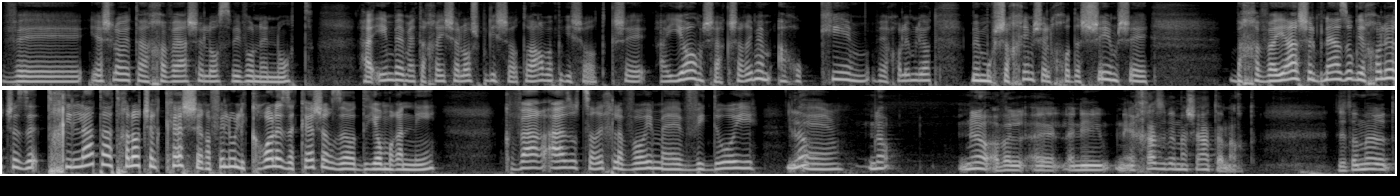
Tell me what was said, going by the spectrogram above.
ויש לו את החוויה שלו סביב אוננות, האם באמת אחרי שלוש פגישות או ארבע פגישות, כשהיום, שהקשרים הם ארוכים ויכולים להיות ממושכים של חודשים, ש... בחוויה של בני הזוג, יכול להיות שזה תחילת ההתחלות של קשר, אפילו לקרוא לזה קשר זה עוד יומרני. כבר אז הוא צריך לבוא עם uh, וידוי. לא, uh, לא, לא, אבל uh, אני נאחז במה שאת אמרת. זאת אומרת,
